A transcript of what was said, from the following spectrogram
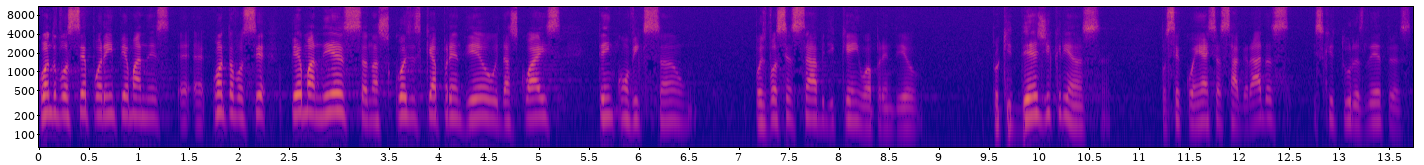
quando você, porém, permaneça, é, é, quanto a você, permaneça nas coisas que aprendeu e das quais tem convicção, pois você sabe de quem o aprendeu, porque desde criança você conhece as sagradas escrituras, letras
